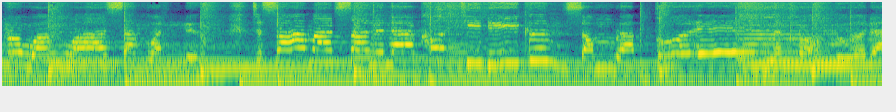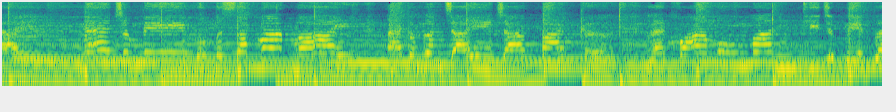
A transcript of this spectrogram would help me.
เพราะหวังว่าสักวันหนึ่ง จะสามารถสร้างอนาคตที่ดีขึ้นสำหรับตัวเองและครอบครัวได้แม้จะมีอุปสรรคมากมาย แต่กำลังใจจากบ้านเกิด และความมุ่งมั่นที่จะเปลี่ยนแปล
